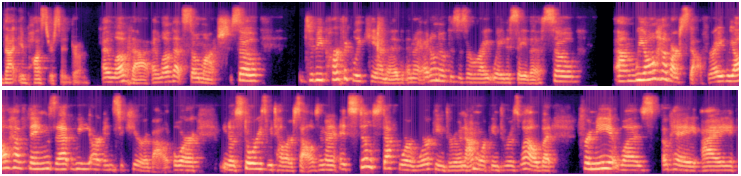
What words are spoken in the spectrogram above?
that imposter syndrome i love that i love that so much so to be perfectly candid and I, I don't know if this is the right way to say this so um, we all have our stuff right we all have things that we are insecure about or you know stories we tell ourselves and I, it's still stuff we're working through and i'm working through as well but for me it was okay i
